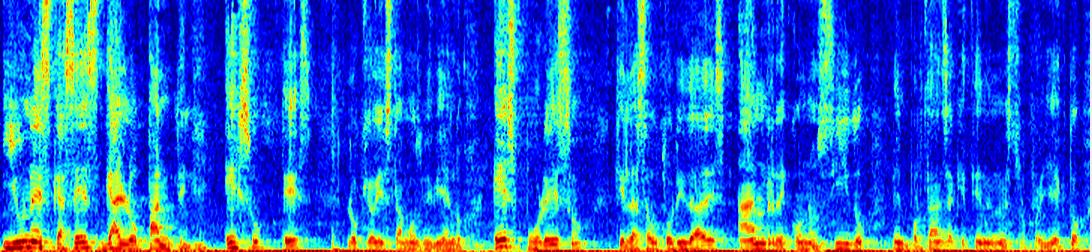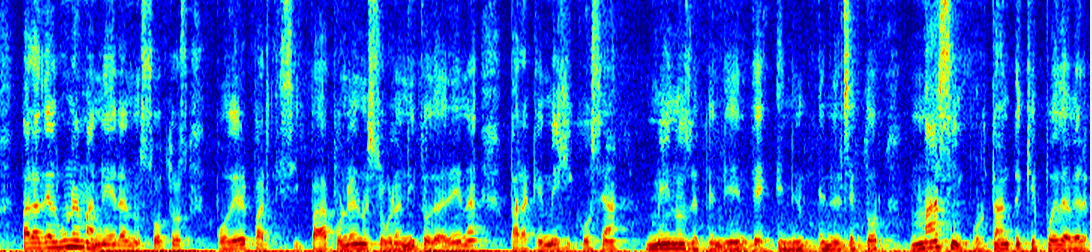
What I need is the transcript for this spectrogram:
y una escasez galopante. Eso es lo que hoy estamos viviendo. Es por eso que las autoridades han reconocido la importancia que tiene nuestro proyecto para de alguna manera nosotros poder participar, poner nuestro granito de arena para que México sea menos dependiente en el, sector más importante que puede haber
